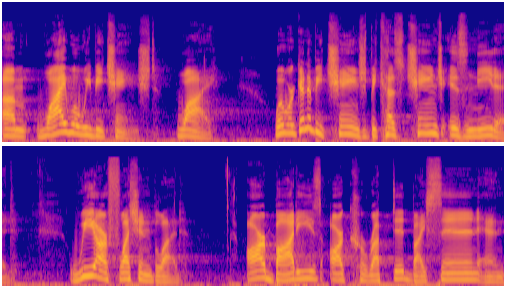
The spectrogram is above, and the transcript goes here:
Um, why will we be changed? Why? Well, we're going to be changed because change is needed. We are flesh and blood. Our bodies are corrupted by sin and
